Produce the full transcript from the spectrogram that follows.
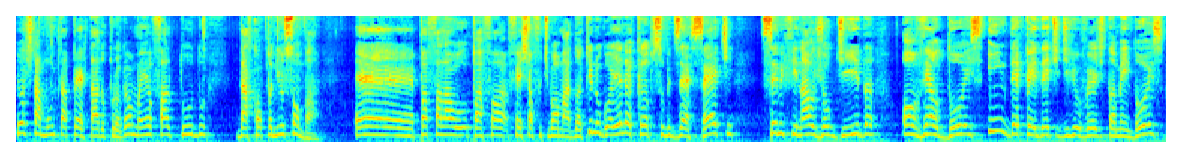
Que hoje tá muito apertado o programa, amanhã eu falo tudo da Copa Nilson Bar. É, para falar para fechar o futebol amador aqui no Goiânia Cup Sub-17, semifinal, jogo de ida, Ovel 2, Independente de Rio Verde também 2.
